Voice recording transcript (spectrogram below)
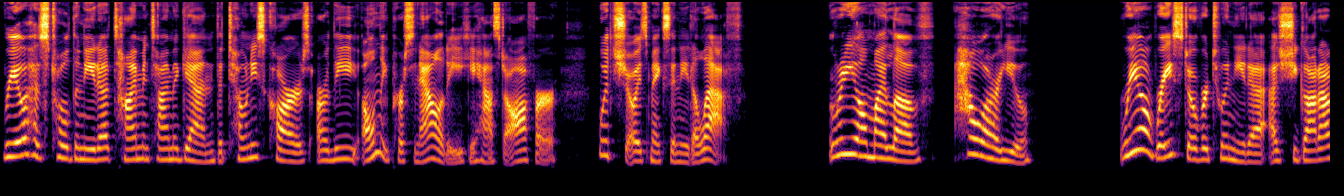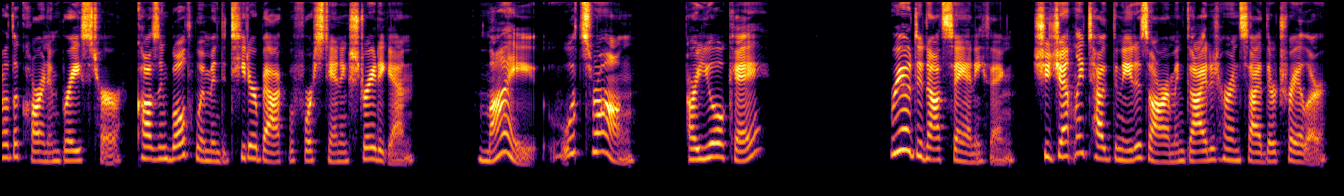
Rio has told Anita time and time again that Tony's cars are the only personality he has to offer, which always makes Anita laugh. Rio, my love, how are you? Rio raced over to Anita as she got out of the car and embraced her, causing both women to teeter back before standing straight again. My, what's wrong? Are you okay? Rio did not say anything. She gently tugged Anita's arm and guided her inside their trailer.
